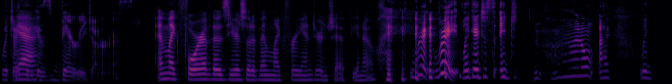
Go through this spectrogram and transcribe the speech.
which I Yeah. think is very generous. And like four of those years would have been like free internship, you know? right, right. Like I just i don't I like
